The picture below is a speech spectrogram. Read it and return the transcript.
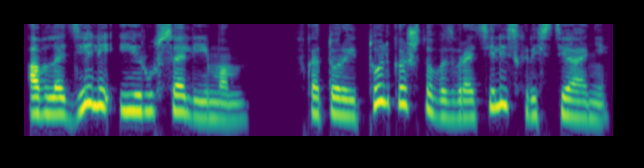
овладели Иерусалимом, в который только что возвратились христиане.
